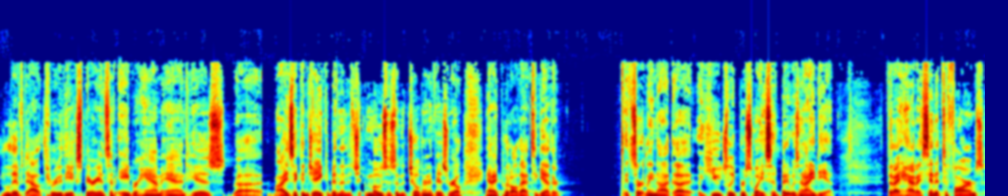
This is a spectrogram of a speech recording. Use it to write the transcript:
lived out through the experience of Abraham and his uh, Isaac and Jacob, and then the ch- Moses and the children of Israel. And I put all that together. It's certainly not uh, hugely persuasive, but it was an idea that I had. I sent it to FARMS.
